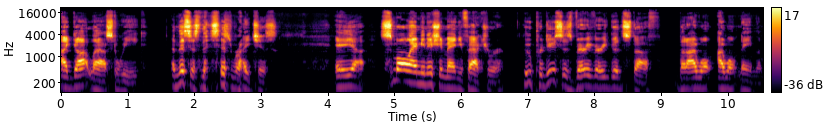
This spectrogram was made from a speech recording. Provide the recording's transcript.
I got last week, and this is this is righteous. A uh, small ammunition manufacturer who produces very very good stuff but I won't I won't name them.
